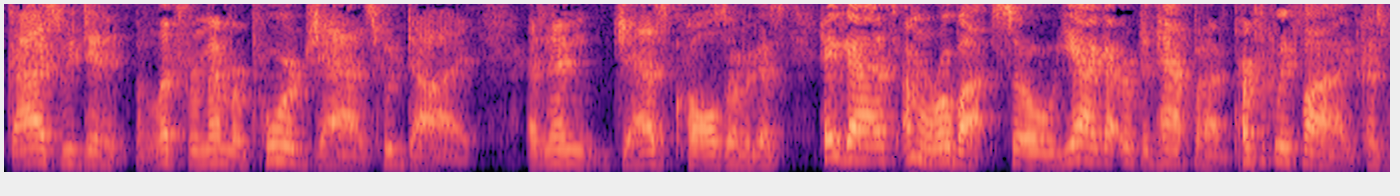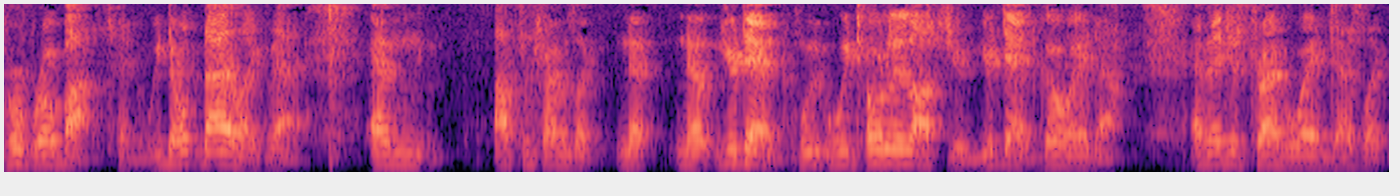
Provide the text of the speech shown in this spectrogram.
"Guys, we did it, but let's remember poor Jazz who died." And then Jazz crawls over and goes, "Hey guys, I'm a robot, so yeah, I got ripped in half, but I'm perfectly fine because we're robots and we don't die like that." And Optimus Prime is like, "No, no, you're dead. We, we totally lost you. You're dead. Go away now." And they just drive away, and Jazz's like,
